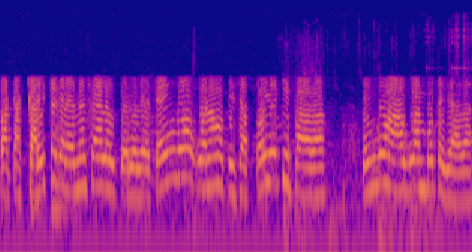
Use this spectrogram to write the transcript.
para Cascarita, que le mensaje a Eleuterio, le tengo buena noticia, estoy equipada, tengo agua embotellada,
